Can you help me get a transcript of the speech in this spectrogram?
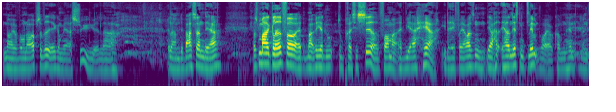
når jeg vågner op, så ved jeg ikke, om jeg er syg, eller, eller om det er bare sådan, det er. Jeg er også meget glad for, at Maria, du, du præciserede for mig, at vi er her i dag, for jeg, var sådan, jeg, jeg havde næsten glemt, hvor jeg var kommet hen, men,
